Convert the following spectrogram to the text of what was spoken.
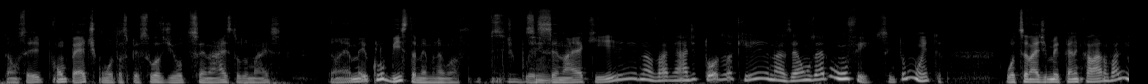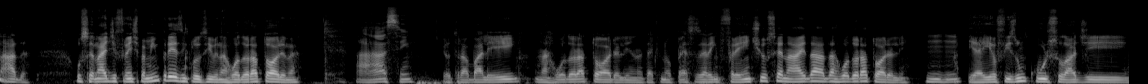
Então você compete com outras pessoas de outros Senais e tudo mais. Então é meio clubista mesmo o negócio. tipo, esse sim. Senai aqui, nós vamos ganhar de todos aqui, nós é um 01, fi. Sinto muito. O outro Senai de mecânica lá não vale nada. O Senai de frente pra minha empresa, inclusive, na Rua do Oratório, né? Ah, sim. Eu trabalhei na Rua do Oratório ali, na Tecnopeças era em frente e o Senai da, da Rua do Oratório ali. Uhum. E aí eu fiz um curso lá de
